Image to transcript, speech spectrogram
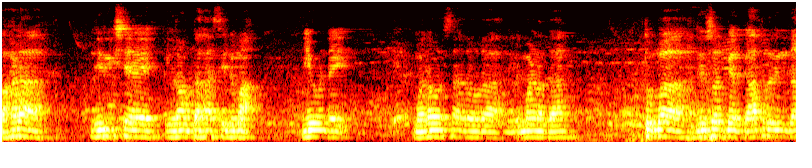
ಬಹಳ ನಿರೀಕ್ಷೆ ಇರುವಂತಹ ಸಿನಿಮಾ, ಈ ಡೈ ಮನೋಹರ್ ಸರ್ ಅವರ ನಿರ್ಮಾಣದ ತುಂಬ ದಿವಸದ ಮೇಲೆ ಗಾತ್ರದಿಂದ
